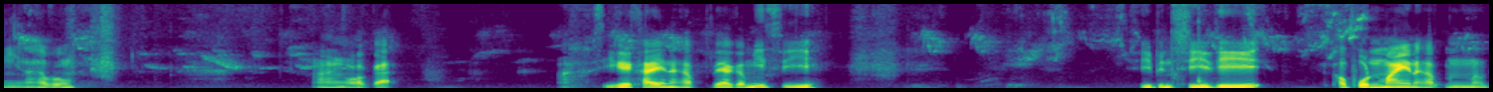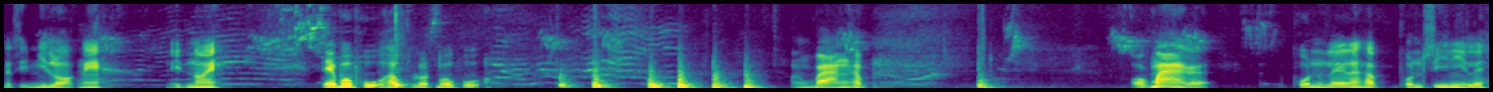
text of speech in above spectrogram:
นี่นะครับผมอ่างออกกะ สี ไข่ๆนะครับแรกก็มีสี สีเป็นสีที่เขาพ่นไหมนะครับ มันมันก็สีมีหลอกแน่นิดหน่อย แต่บ่ผุครับรถบ่ผุบางๆครับ ออกมากอะพ่นเลยนะครับพ่นสีนี้เลย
